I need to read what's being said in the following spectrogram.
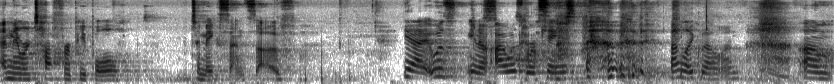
and they were tough for people to make sense of. Yeah, it was, you know, I was working, I like that one. Um,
